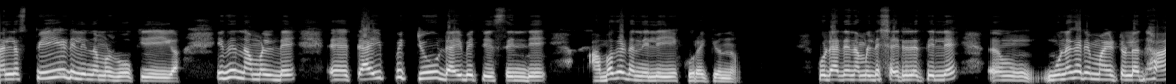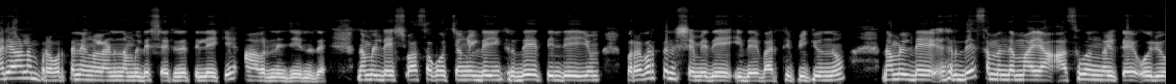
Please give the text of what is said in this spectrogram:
നല്ല സ്പീഡിൽ നമ്മൾ വോക്ക് ചെയ്യുക. ഇത് നമ്മളുടെ ടൈപ്പ് ടു ഡയബറ്റീസിന്റെ അപകടനിലയെ കുറയ്ക്കുന്നു. കൂടാതെ നമ്മളുടെ ശരീരത്തിലെ ഗുണകരമായിട്ടുള്ള ധാരാളം പ്രവർത്തനങ്ങളാണ് നമ്മളുടെ ശരീരത്തിലേക്ക് ആവരണം ചെയ്യുന്നത്. നമ്മളുടെ ശ്വാസകോശങ്ങളുടെയും ഹൃദയത്തിന്റെയും പ്രവർത്തനക്ഷമതയെ ഇത് വർദ്ധിപ്പിക്കുന്നു. നമ്മളുടെ ഹൃദയ സംബന്ധമായ അസുഖങ്ങൾക്ക് ഒരു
